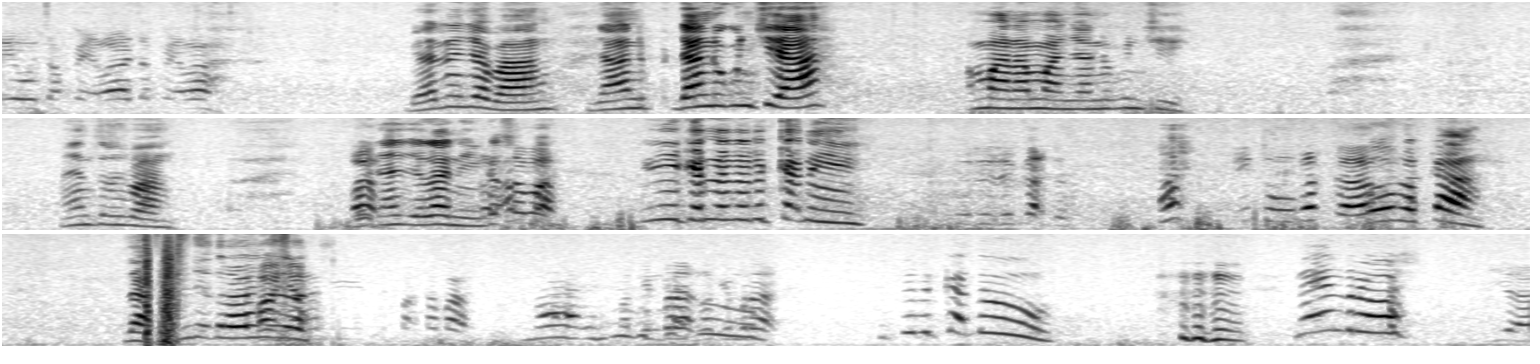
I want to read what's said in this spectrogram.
Ayo, capek lah, capek lah. Biarin aja, Bang. Jangan di- jangan dikunci ya. Aman, aman, jangan dikunci. Main terus, Bang. Bang, Buatnya jalan nih. Enggak Bang, apa. Ini kan ada dekat nih. Itu dekat tuh. Hah? Itu belakang. Oh, belakang. Dah, lanjut terus. Lanjut. cepat bang. Nah, ini Makin berat, makin berat. Itu dekat tuh. Main terus. Iya.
